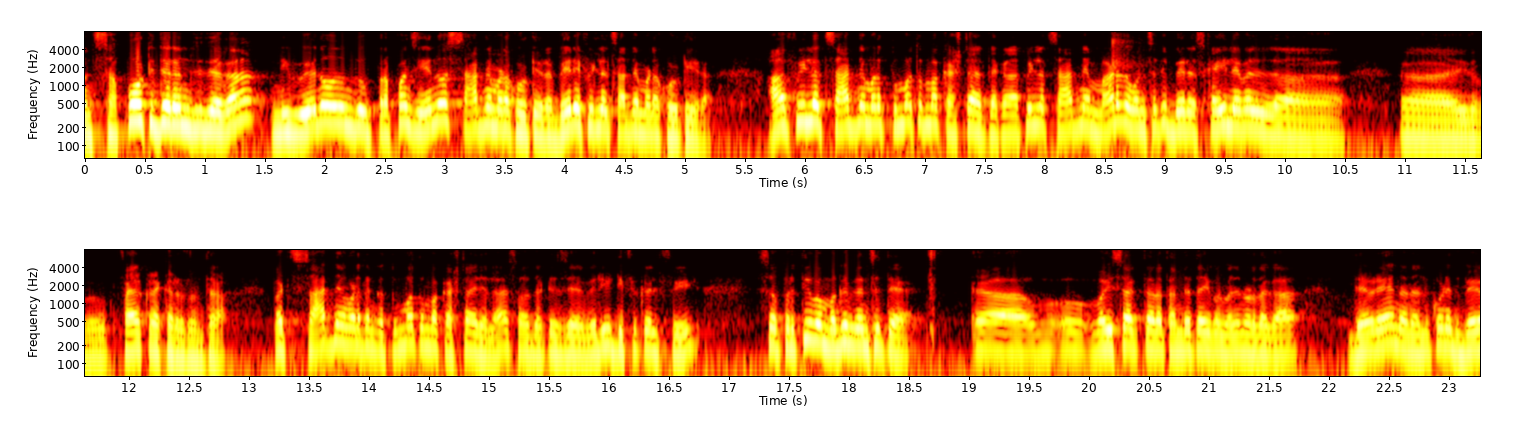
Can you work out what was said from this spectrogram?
ಒಂದು ಸಪೋರ್ಟ್ ಇದೆ ಅಂದಿದ್ದಾಗ ನೀವು ಏನೋ ಒಂದು ಪ್ರಪಂಚ ಏನೋ ಸಾಧನೆ ಮಾಡೋಕೆ ಹೊರಟಿರ. ಬೇರೆ ಫೀಲ್ಡಲ್ಲಿ ಸಾಧನೆ ಮಾಡೋಕೆ ಹೊರಟಿರ. ಆ ಫೀಲ್ಡಲ್ಲಿ ಸಾಧನೆ ಮಾಡೋದು ತುಂಬ ತುಂಬ ಕಷ್ಟ ಇರುತ್ತೆ. ಯಾಕಂದ್ರೆ ಆ ಫೀಲ್ಡಲ್ಲಿ ಸಾಧನೆ ಮಾಡಿದ್ರೆ ಒಂದು ಸತಿ ಬೇರೆ ಸ್ಕೈ ಲೆವೆಲ್ ಇದು ಫೈರ್ ಕ್ರ್ಯಾಕರ್ ಅದು ಒಂಥರ. ಬಟ್ ಸಾಧನೆ ಮಾಡಿದಂಗೆ ತುಂಬ ತುಂಬ ಕಷ್ಟ ಇದೆಯಲ್ಲ so that is a very difficult field so ಪ್ರತಿಯೊಬ್ಬ ಮಗನಿಗೆ ಅನಿಸುತ್ತೆ ವಯಸ್ಸಾಗ್ತಾರ ತಂದೆ ತಾಯಿಗಳು ಮನೆ ನೋಡಿದಾಗ, ದೇವರೇ, ನಾನು ಅಂದ್ಕೊಂಡಿದ್ದು ಬೇಗ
